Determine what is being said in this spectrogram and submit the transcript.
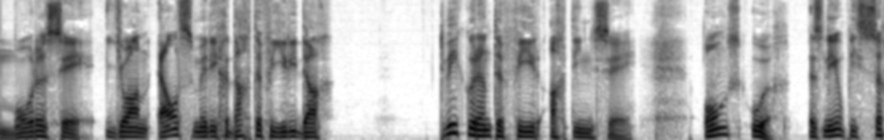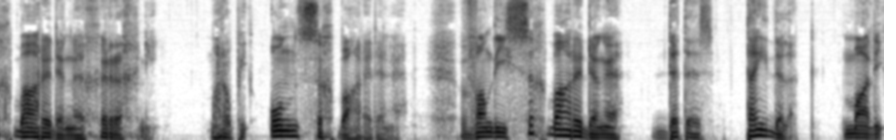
Môre sê Johan Els met die gedagte vir hierdie dag. 2 Korinte 4:18 sê: Ons oog is nie op die sigbare dinge gerig nie, maar op die onsigbare dinge. Want die sigbare dinge, dit is tydelik, maar die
